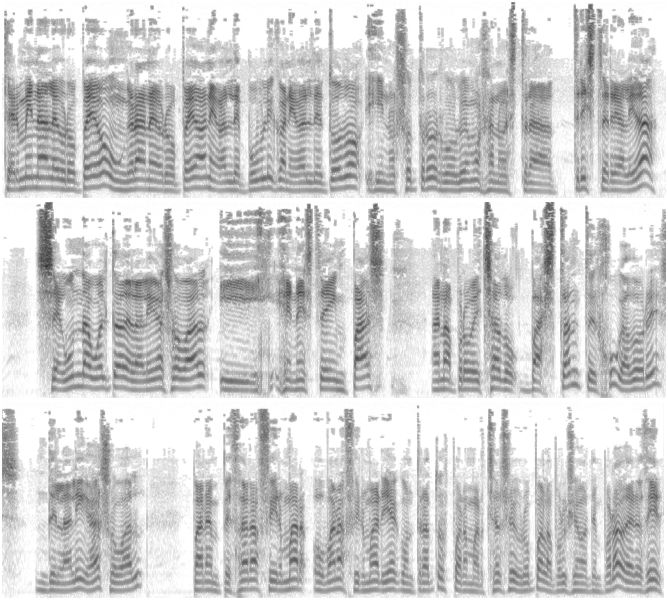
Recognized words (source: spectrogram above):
Termina el europeo, un gran europeo a nivel de público, a nivel de todo, y nosotros volvemos a nuestra triste realidad. Segunda vuelta de la Liga Sobal y en este impasse han aprovechado bastantes jugadores de la Liga Sobal para empezar a firmar o van a firmar ya contratos para marcharse a Europa la próxima temporada. Es decir,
